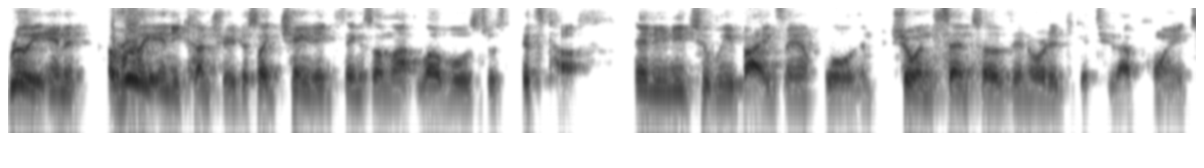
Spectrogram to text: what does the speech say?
really in of really any country. Just like changing things on that level is just it's tough. And you need to lead by example and show incentive in order to get to that point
